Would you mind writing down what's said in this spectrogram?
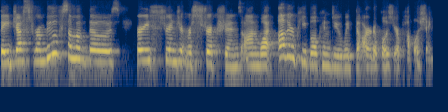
They just remove some of those very stringent restrictions on what other people can do with the articles you're publishing.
